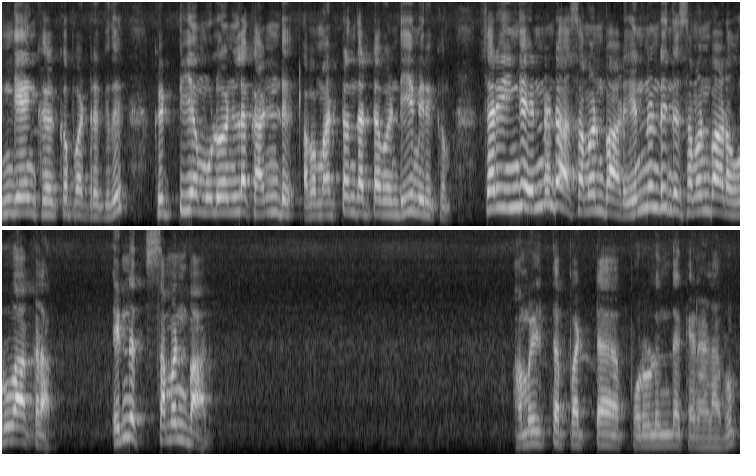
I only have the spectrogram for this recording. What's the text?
இங்கேயும் கேட்கப்பட்டிருக்குது. கிட்டிய முழுவனில் கண்டு அப்போ மட்டம் தட்ட வேண்டியும் இருக்கும். சரி இங்கே என்னண்டா சமன்பாடு? என்னண்டு இந்த சமன்பாடை உருவாக்கலாம்? என்ன சமன்பாடு? அமிழ்த்தப்பட்ட பொருளுந்த கிணளவும்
